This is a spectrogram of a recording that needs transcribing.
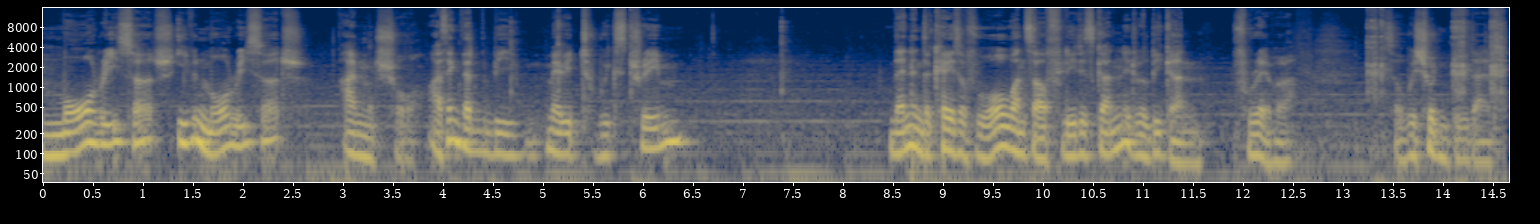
More research? Even more research? I'm not sure. I think that would be maybe too extreme. Then in the case of war, once our fleet is gone, it will be gone forever. So we shouldn't do that.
